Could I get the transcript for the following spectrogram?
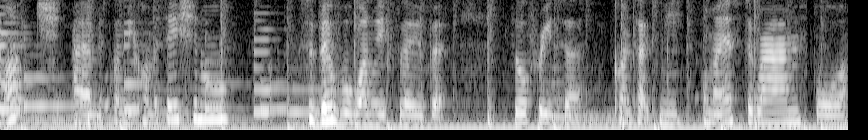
much. Um, it's going to be conversational. It's a bit of a one way flow, but feel free to contact me on my Instagram or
